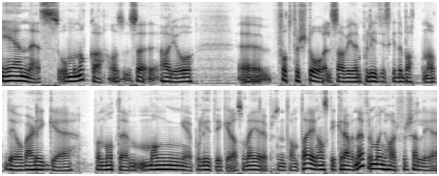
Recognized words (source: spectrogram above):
enes om noe. Og så har jo fått forståelse av i den politiske debatten at det å velge på en måte mange politikere som eierrepresentanter er ganske krevende, for man har forskjellige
